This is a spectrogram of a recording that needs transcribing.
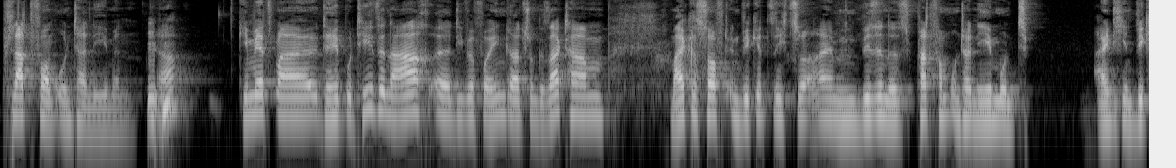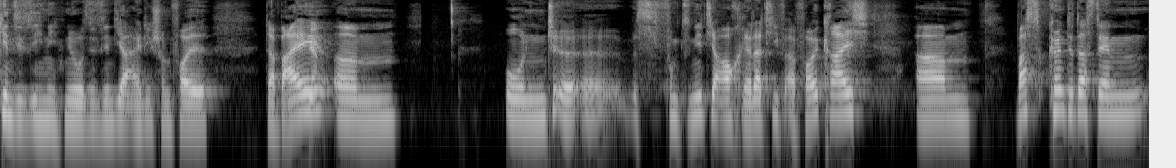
Plattformunternehmen. Mhm. Ja? Gehen wir jetzt mal der Hypothese nach, äh, die wir vorhin gerade schon gesagt haben. Microsoft entwickelt sich zu einem Business-Plattformunternehmen und eigentlich entwickeln sie sich nicht nur, sie sind ja eigentlich schon voll dabei. Ja. Ähm, und äh, äh, es funktioniert ja auch relativ erfolgreich. Ähm, was könnte das denn,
